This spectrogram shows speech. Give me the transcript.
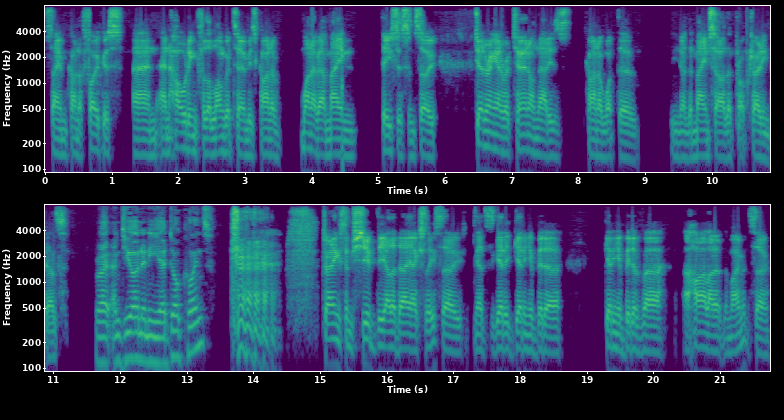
same kind of focus and and holding for the longer term is kind of one of our main thesis. And so generating a return on that is kind of what the you know the main side of the prop trading does. Right. And do you own any uh, dog coins? Trading some SHIB the other day, actually. So that's getting getting a bit of getting a bit of a, a highlight at the moment. So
